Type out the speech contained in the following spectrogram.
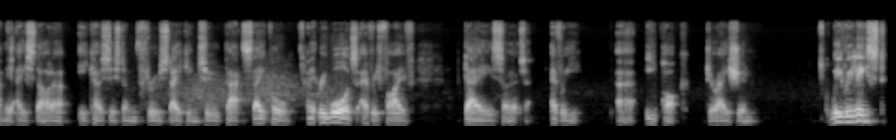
and the A-Starter ecosystem through staking to that stake pool. And it rewards every five days. So it's every uh, epoch duration. We released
